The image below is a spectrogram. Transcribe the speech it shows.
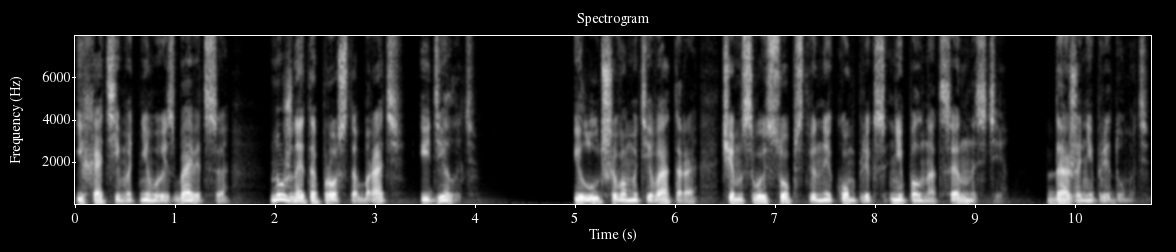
и хотим от него избавиться, нужно это просто брать и делать. И лучшего мотиватора, чем свой собственный комплекс неполноценности, даже не придумать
